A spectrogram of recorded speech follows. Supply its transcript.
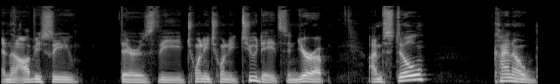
And then obviously there's the 2022 dates in Europe. I'm still kind of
